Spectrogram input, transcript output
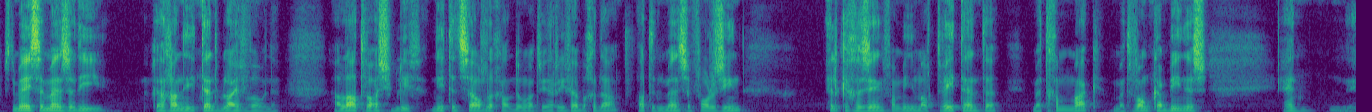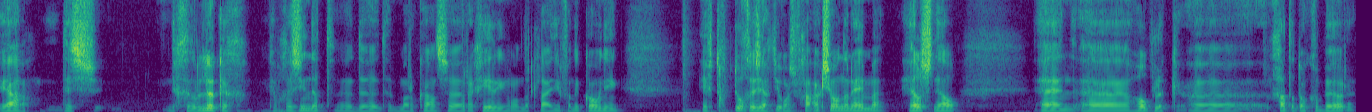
Dus de meeste mensen die gaan in die tent blijven wonen. Maar laten we alsjeblieft niet hetzelfde gaan doen wat we in Rief hebben gedaan. Laten de mensen voorzien. Elke gezin van minimaal twee tenten. Met gemak, met wooncabines. En ja, dus gelukkig. Ik heb gezien dat eh, de, de Marokkaanse regering onder leiding van de koning heeft toegezegd, jongens, we gaan actie ondernemen, heel snel. En eh, hopelijk eh, gaat dat ook gebeuren.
